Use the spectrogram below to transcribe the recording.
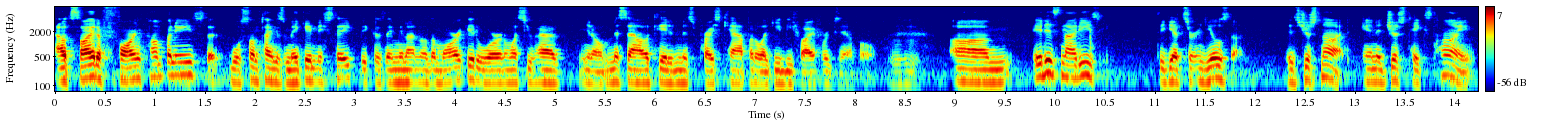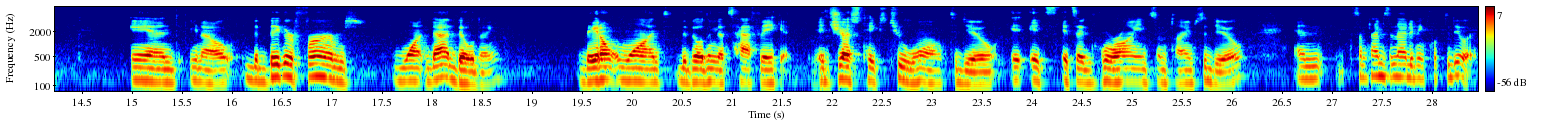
Outside of foreign companies that will sometimes make a mistake because they may not know the market, or unless you have you know misallocated, mispriced capital like EB5, for example Mhm. um, it is not easy to get certain deals done. It's just not, and it just takes time. And you know, the bigger firms want that building. They don't want the building that's half vacant. It just takes too long to do. It, it's it's a grind sometimes to do, and sometimes they're not even equipped to do it,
